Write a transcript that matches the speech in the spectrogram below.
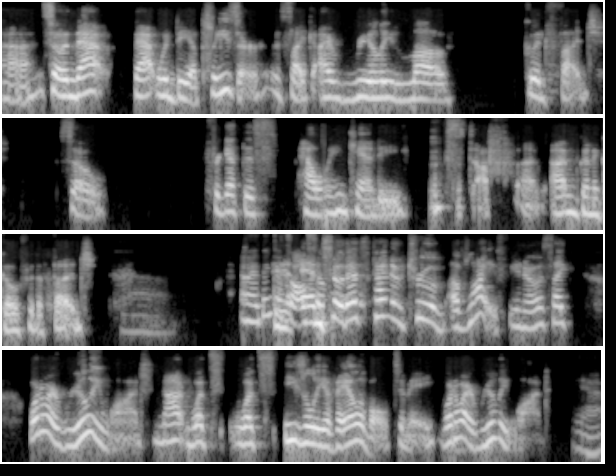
Uh, so that that would be a pleaser. It's like I really love good fudge. So forget this Halloween candy stuff. I'm, I'm going to go for the fudge. And I think it's and, also and so that's kind of true of, of life. You know, it's like, what do I really want? Not what's what's easily available to me. What do I really want? Yeah.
